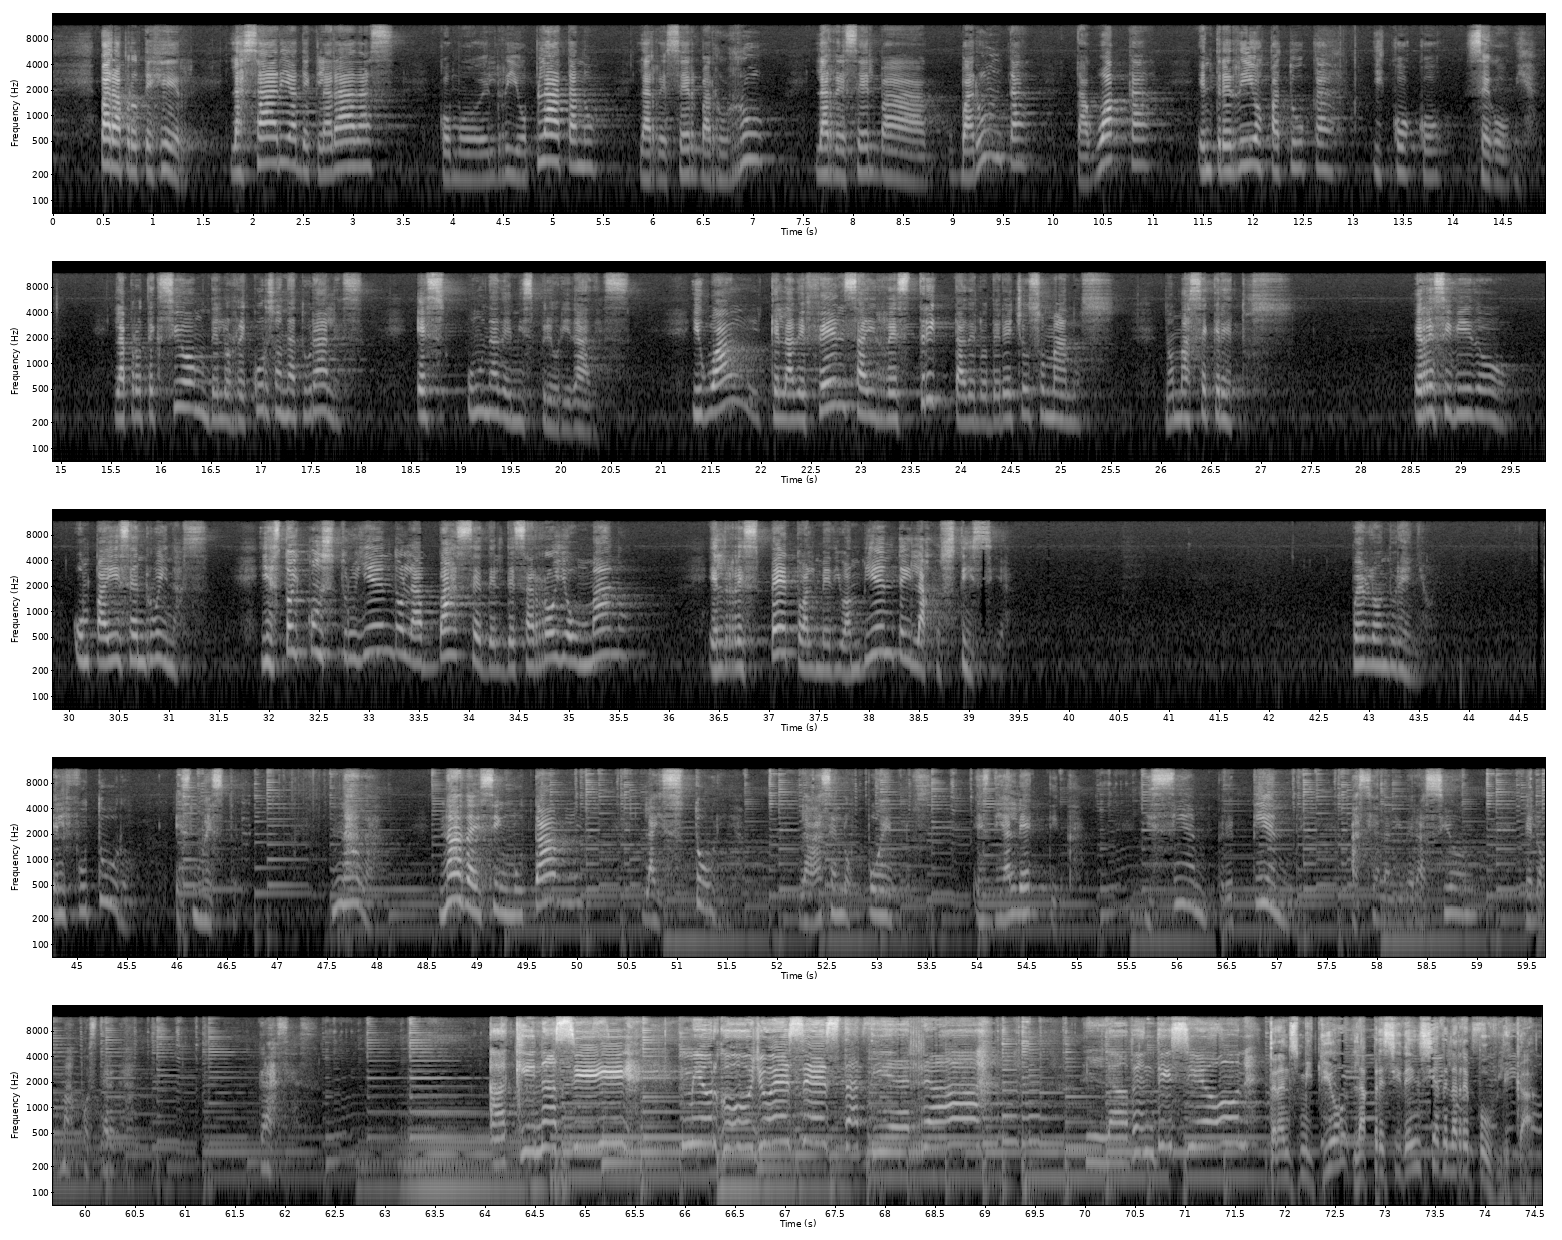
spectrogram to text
para proteger las áreas declaradas como el río Plátano, la reserva Rurrú, la reserva Barunta, Tahuaca, Entre Ríos Patuca y Coco, Segovia. La protección de los recursos naturales es una de mis prioridades igual que la defensa irrestricta de los derechos humanos, no más secretos. He recibido un país en ruinas y estoy construyendo la base del desarrollo humano, el respeto al medio ambiente y la justicia. Pueblo hondureño, el futuro es nuestro. Nada, nada es inmutable la historia la hacen los pueblos, es dialéctica y siempre tiende hacia la liberación de los más postergados. Gracias. Aquí nací, mi orgullo es esta tierra, la bendición. Transmitió la presidencia de la República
